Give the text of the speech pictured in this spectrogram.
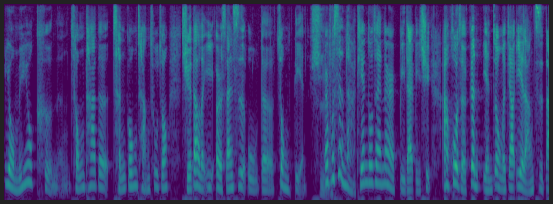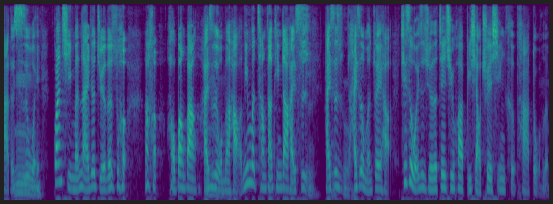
有没有可能从他的成功长处中学到了一二三四五的重点，是而不是哪天都在那儿比来比去啊？或者更严重的叫夜郎自大的思维，嗯、关起门来就觉得说啊，好棒棒，还是我们好？嗯、你有没有常常听到还是，是还是还是我们最好？其实我一直觉得这句话比小确幸可怕多了。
